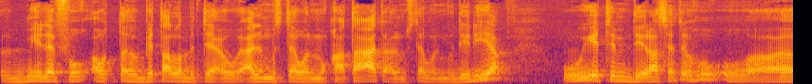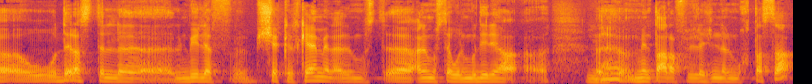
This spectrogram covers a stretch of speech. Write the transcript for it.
بملفه أو بطلب بتاعه على مستوى المقاطعات على مستوى المديرية. ويتم دراسته ودراسة الملف بشكل كامل على مستوى المديرية آه، نعم. من طرف اللجنة المختصة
